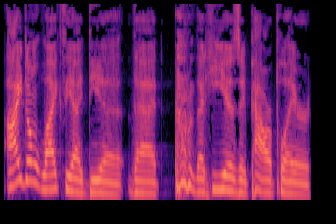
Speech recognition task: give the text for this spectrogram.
I don't like the idea that that he is a power player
